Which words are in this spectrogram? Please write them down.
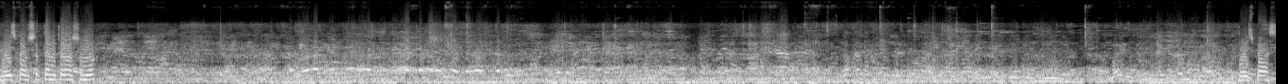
म्हैस पाहू शकता मित्रांनो समोर. म्हैस पास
